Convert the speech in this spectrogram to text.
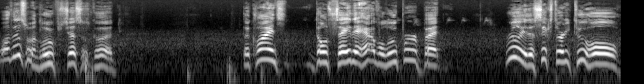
Well, this one loops just as good. The Kleins don't say they have a looper, but really the 632 hole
